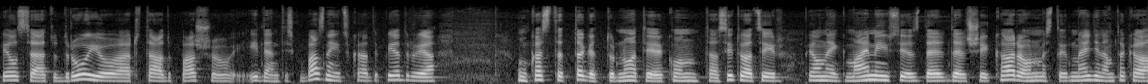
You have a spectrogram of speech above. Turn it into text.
pilsētu Druju ar tādu pašu identisku baznīcu, kāda ir Piedrujā. Un kas tad tagad tur notiek? Un tā situācija ir pilnīgi mainījusies dēļ, dēļ šī kara, un mēs tagad mēģinām tā kā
